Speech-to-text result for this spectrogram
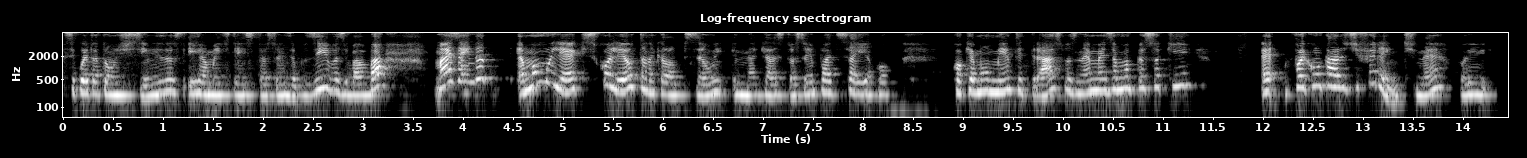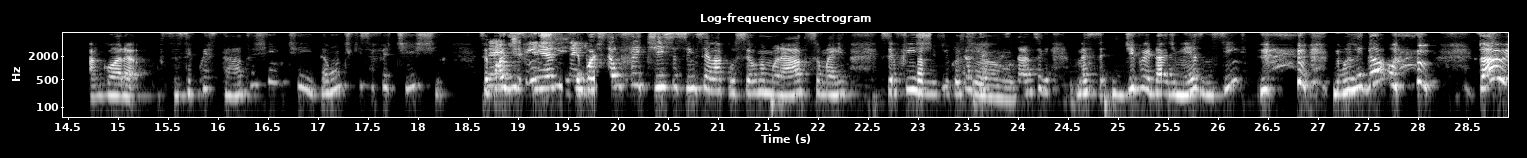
50 tons de cinzas, e realmente tem situações abusivas e babá, mas ainda é uma mulher que escolheu estar naquela opção, naquela situação, e pode sair a qual- qualquer momento, entre aspas, né? Mas é uma pessoa que é, foi contado diferente, né? Foi. Agora, ser sequestrado, gente, da onde que isso é fetiche? Você Gente, pode fingir, assim- você pode ter um fetiche, assim, sei lá, com o seu namorado, seu marido, você finge Tá me que tá sequestrando. sequestrado, não sei o quê. mas de verdade mesmo, assim, não é legal, sabe?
